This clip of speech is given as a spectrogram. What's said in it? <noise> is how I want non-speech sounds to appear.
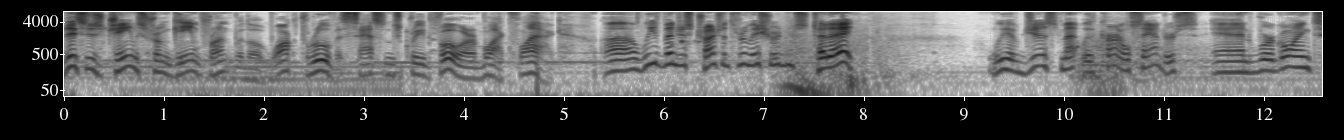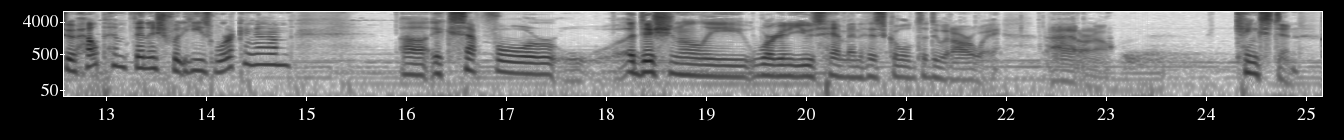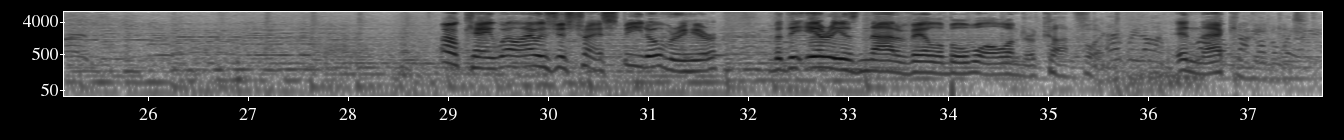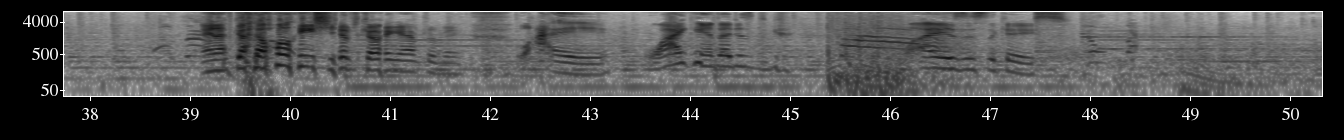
This is James from Gamefront with a walkthrough of Assassin's Creed 4 Black Flag. Uh, we've been just trudging through missions today. We have just met with Colonel Sanders, and we're going to help him finish what he's working on. Uh, except for, additionally, we're going to use him and his gold to do it our way. I don't know. Kingston. Okay, well, I was just trying to speed over here, but the area is not available while under conflict. Isn't that convenient? And I've got <laughs> all these ships coming after me. Why? Why can't I just. Why is this the case?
